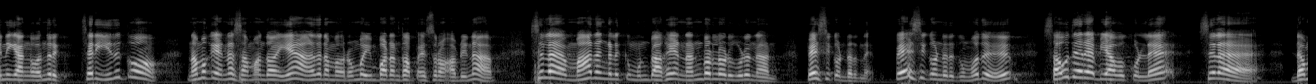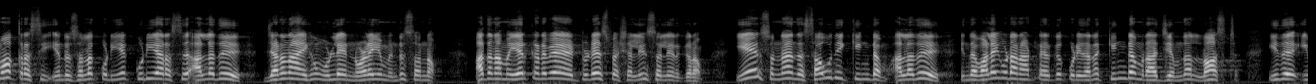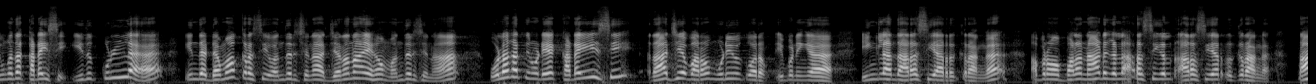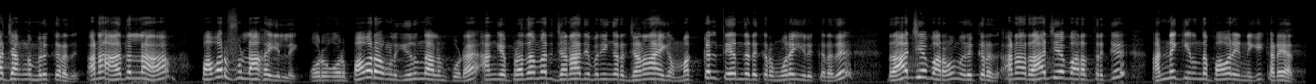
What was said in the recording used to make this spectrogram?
இன்னைக்கு அங்கே வந்திருக்கு. சரி இதுக்கும் நமக்கு என்ன சம்மந்தம் ஏன் அது நம்ம ரொம்ப இம்பார்ட்டண்ட்டாக பேசுகிறோம் அப்படின்னா சில மாதங்களுக்கு முன்பாக என் நண்பர்களோடு கூட நான் பேசிக்கொண்டிருந்தேன். பேசிக்கொண்டிருக்கும் போது சவுதி அரேபியாவுக்குள்ள சில டெமோக்ரஸி என்று சொல்லக்கூடிய குடியரசு அல்லது ஜனநாயகம் உள்ளே நுழையும் என்று சொன்னோம். அதை நம்ம ஏற்கனவே டுடே ஸ்பெஷல்லையும் சொல்லியிருக்கிறோம். ஏன் சொன்னால் இந்த சவுதி கிங்டம் அல்லது இந்த வளைகுடா நாட்டில் இருக்கக்கூடியதான கிங்டம் ராஜ்யம் தான் லாஸ்ட் இது இவங்க தான் கடைசி. இதுக்குள்ளே இந்த டெமோக்ரஸி வந்துருச்சுன்னா ஜனநாயகம் வந்துருச்சுன்னா உலகத்தினுடைய கடைசி ராஜ்யபாரம் முடிவுக்கு வரும். இப்போ நீங்கள் இங்கிலாந்து அரசியார் இருக்கிறாங்க. அப்புறம் பல நாடுகளில் அரசியல் அரசியர் இருக்கிறாங்க. ராஜாங்கம் இருக்கிறது. ஆனால் அதெல்லாம் பவர்ஃபுல்லாக இல்லை. ஒரு ஒரு பவர் அவங்களுக்கு இருந்தாலும் கூட அங்கே பிரதமர் ஜனாதிபதிங்கிற ஜனநாயகம் மக்கள் தேர்ந்தெடுக்கிற முறை இருக்கிறது. ராஜ்யபாரமும் இருக்கிறது. ஆனால் ராஜ்யபாரத்திற்கு அன்னைக்கு இருந்த பவர் இன்னைக்கு கிடையாது.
